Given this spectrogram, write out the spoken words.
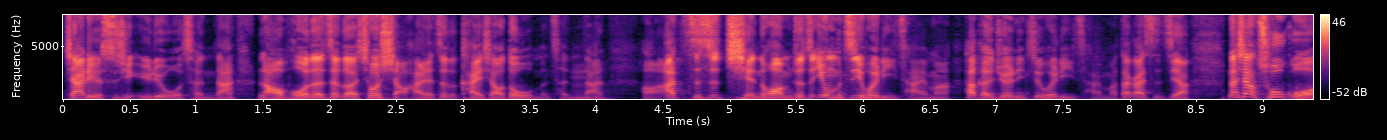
家里的事情一律我承担。老婆的这个说小孩的这个开销都我们承担。好啊，只是钱的话，我们就是因为我们自己会理财嘛。他可能觉得你自己会理财嘛，大概是这样。那像出国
